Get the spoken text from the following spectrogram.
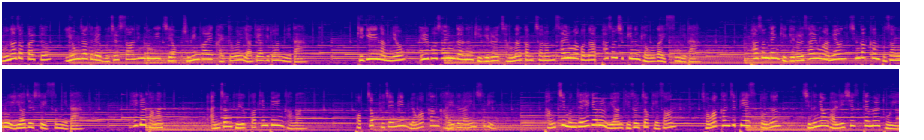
문화적 갈등, 이용자들의 무질서한 행동이 지역 주민과의 갈등을 야기하기도 합니다. 기기의 남용, 일부 사용자는 기기를 장난감처럼 사용하거나 파손시키는 경우가 있습니다. 파손된 기기를 사용하면 심각한 부상으로 이어질 수 있습니다. 해결 방안, 안전교육과 캠페인 강화, 법적 규제 및 명확한 가이드라인 수립, 방치 문제 해결을 위한 기술적 개선, 정확한 GPS 또는 지능형 관리 시스템을 도입,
